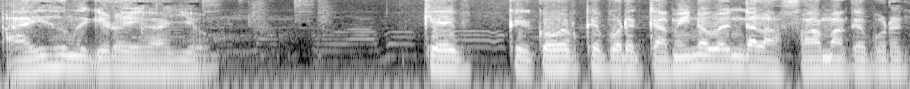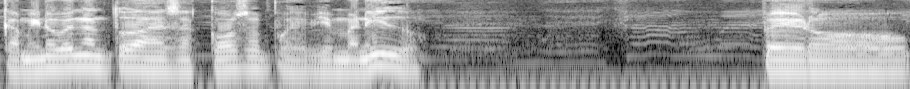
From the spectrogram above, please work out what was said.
ahí es donde quiero llegar yo. Que, que, por el camino venga la fama, que por el camino vengan todas esas cosas, pues bienvenido. Pero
